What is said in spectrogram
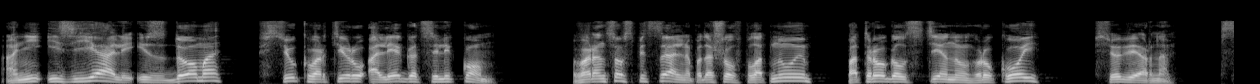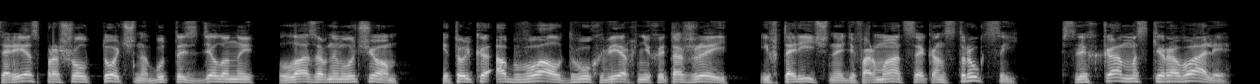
они изъяли из дома всю квартиру Олега целиком. Воронцов специально подошел вплотную, потрогал стену рукой. Все верно. Срез прошел точно, будто сделанный лазерным лучом, и только обвал двух верхних этажей и вторичная деформация конструкций слегка маскировали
